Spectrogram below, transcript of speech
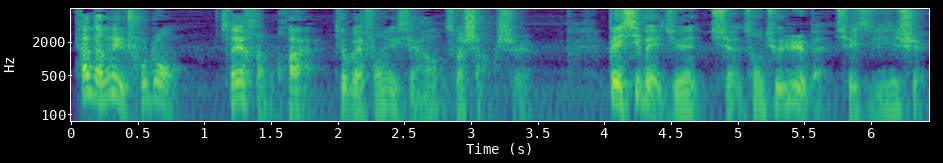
他能力出众，所以很快就被冯玉祥所赏识，被西北军选送去日本学习军事。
